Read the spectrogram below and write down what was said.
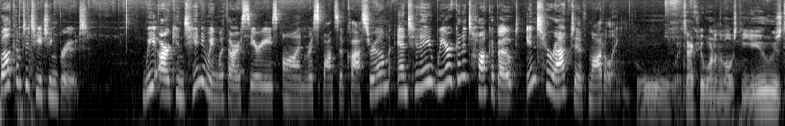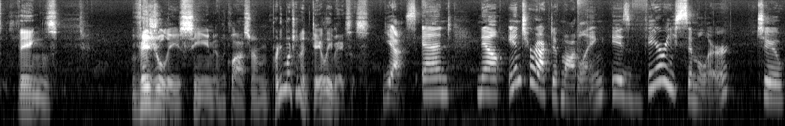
Welcome to Teaching Brood. We are continuing with our series on responsive classroom, and today we are going to talk about interactive modeling. Ooh, it's actually one of the most used things visually seen in the classroom pretty much on a daily basis. Yes, and now interactive modeling is very similar to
